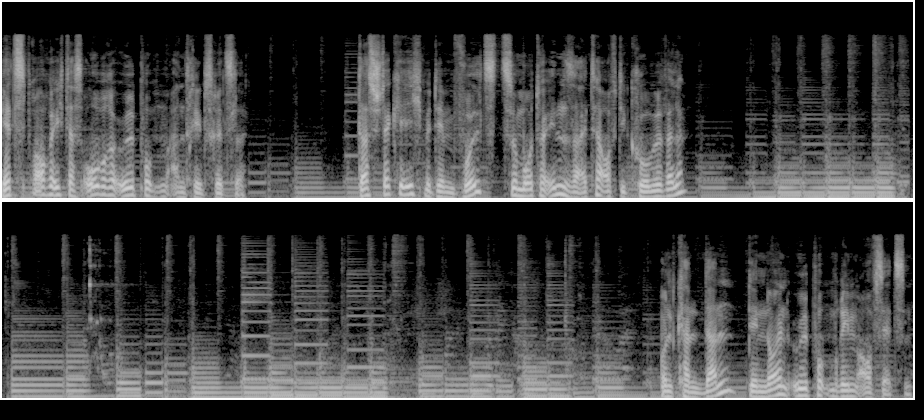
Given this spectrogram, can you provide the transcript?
Jetzt brauche ich das obere Ölpumpenantriebsritzel. Das stecke ich mit dem Wulst zur Motorinnenseite auf die Kurbelwelle und kann dann den neuen Ölpumpenriemen aufsetzen.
